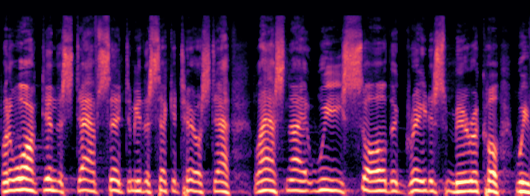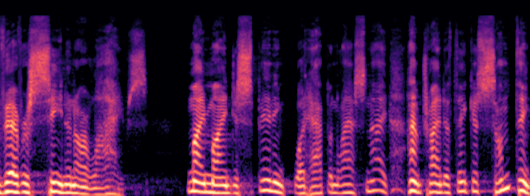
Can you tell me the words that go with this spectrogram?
When I walked in, the staff said to me, the secretarial staff, last night we saw the greatest miracle we've ever seen in our lives. My mind is spinning. What happened last night? I'm trying to think of something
